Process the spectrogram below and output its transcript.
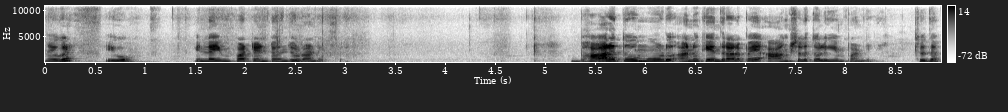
ఇగో ఇగో ఇందులో ఇంపార్టెంట్ అని చూడండి. భారత్ మూడు అణు కేంద్రాలపై ఆంక్షలు తొలగింపండి. చూద్దాం.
